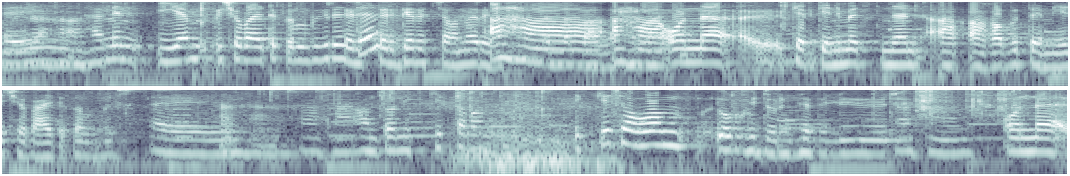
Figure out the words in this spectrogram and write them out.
Эй, аха. ха- Мен ием еще байтык ылдыр эте. Тергер чонар. Аха, аха, онна кергеним өттүнен агабы темие чөбайды кылдыр. Аха. Антон икки саган. Икки сагам өрхүдүрүн хөбүлүр. Онна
